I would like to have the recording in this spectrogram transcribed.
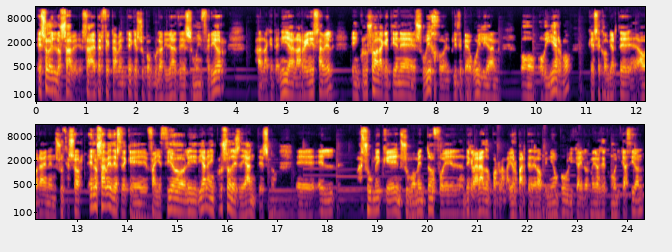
Eso él lo sabe, sabe perfectamente que su popularidad es muy inferior, a la que tenía la reina Isabel e incluso a la que tiene su hijo, el príncipe William o, Guillermo, que se convierte ahora en el sucesor. Él lo sabe desde que falleció Lady Diana, incluso desde antes. ¿no? Eh, él asume que en su momento fue declarado por la mayor parte de la opinión pública y los medios de comunicación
